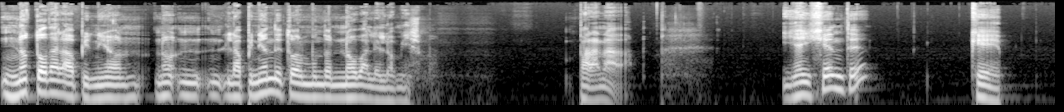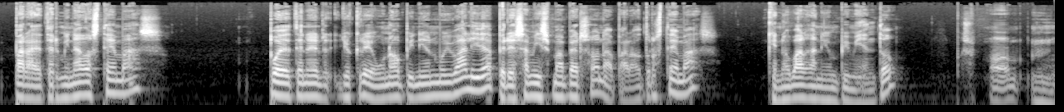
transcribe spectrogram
no toda la opinión, no, la opinión de todo el mundo no vale lo mismo. Para nada. Y hay gente que para determinados temas puede tener, yo creo, una opinión muy válida, pero esa misma persona para otros temas que no valga ni un pimiento. Pues, mm,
